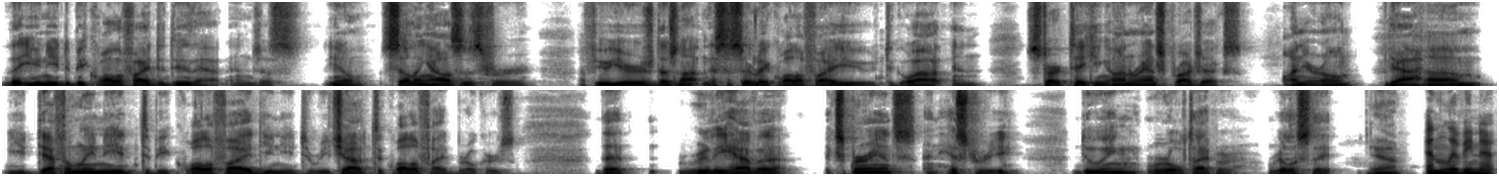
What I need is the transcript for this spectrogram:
that you need to be qualified to do that. And just, you know, selling houses for a few years does not necessarily qualify you to go out and start taking on ranch projects on your own. Yeah. Um, you definitely need to be qualified. You need to reach out to qualified brokers that really have a experience and history doing rural type of real estate. yeah. And living it.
